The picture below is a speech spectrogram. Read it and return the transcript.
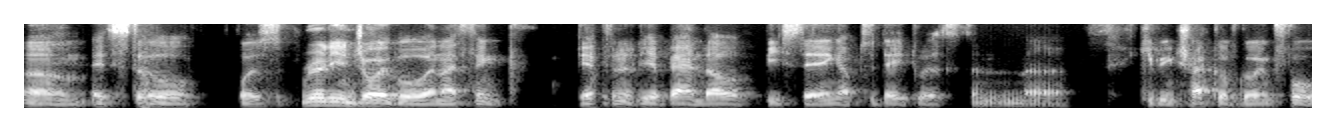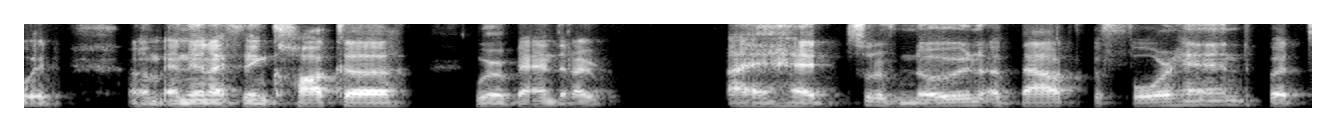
um, it still was really enjoyable and i think definitely a band i'll be staying up to date with and uh, keeping track of going forward. Um, and then i think haka were a band that i i had sort of known about beforehand but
